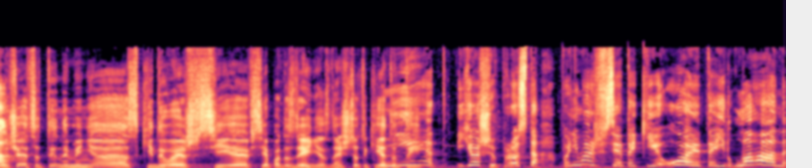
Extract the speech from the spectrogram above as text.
получается, ты на меня скидываешь все, все подозрения, значит, все-таки это ты? Нет, Йоши, просто, понимаешь, все такие, о, это Лана,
